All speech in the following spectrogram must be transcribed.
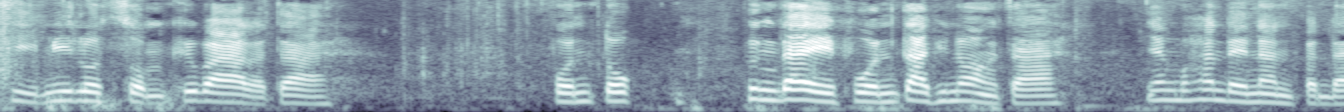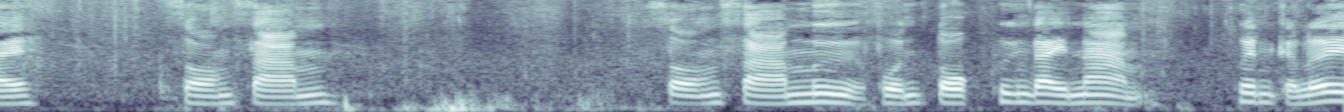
ที่มีรสสมคือว่าล่ะจ้าฝนตกเพิ่งได้ฝนจ้าพี่น้องจ้ายังบ่ทันได้นั่นปันใดสองสาม สองสามมือฝนตกพิ่งได้น้ำเพิ่นก็เลย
